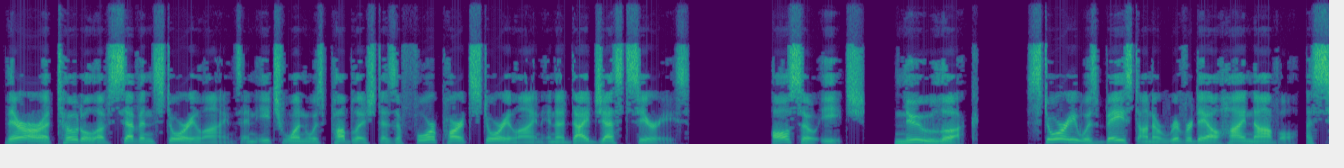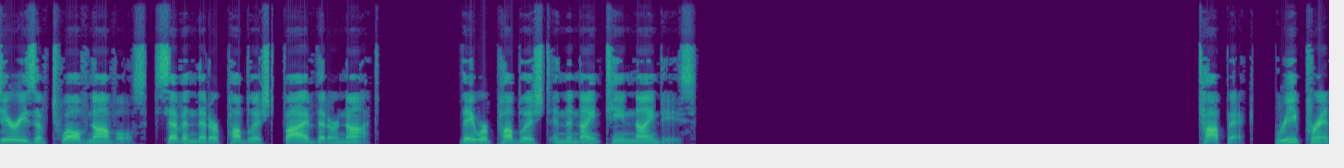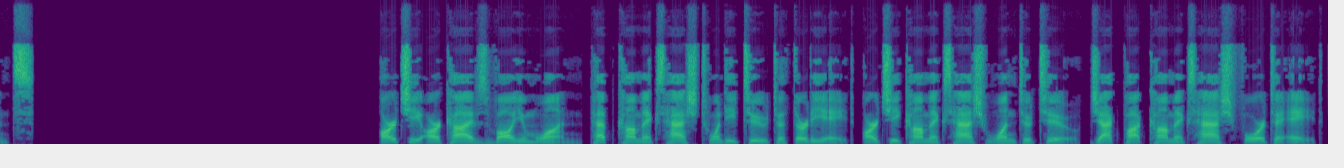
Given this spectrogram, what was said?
There are a total of seven storylines and each one was published as a four-part storyline in a digest series. Also each new look story was based on a Riverdale High novel, a series of 12 novels, seven that are published, five that are not. They were published in the 1990s. Topic. Reprints Archie Archives Volume 1 Pep Comics hash 22 to 38 Archie Comics hash 1 to 2 Jackpot Comics hash 4 to 8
